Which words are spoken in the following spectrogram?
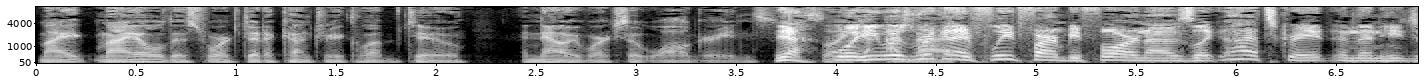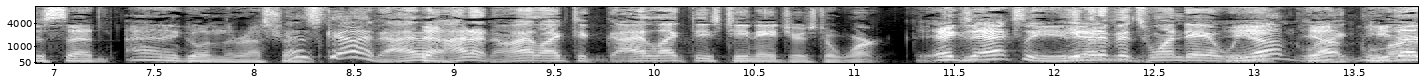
My my oldest worked at a country club too, and now he works at Walgreens. yeah, like, well, he was I'm working not- at Fleet Farm before, and I was like, "Oh, that's great." And then he just said, "I'm going to go in the restaurant." That's good. I, Yeah. I don't know. I like to. I like these teenagers to work. Exactly. Even That- if it's one day a week, Yep, yep. like, he learn-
